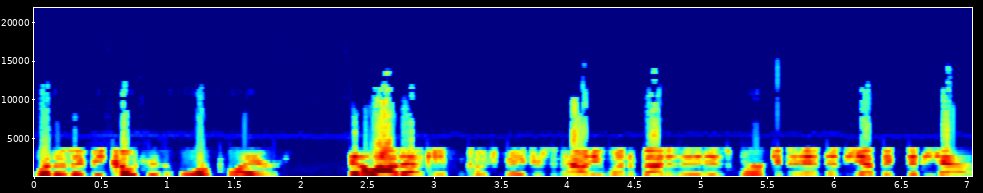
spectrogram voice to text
whether they be coaches or players. And a lot of that came from Coach Majors and how he went about it, his work and, and, and the ethic that he had.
